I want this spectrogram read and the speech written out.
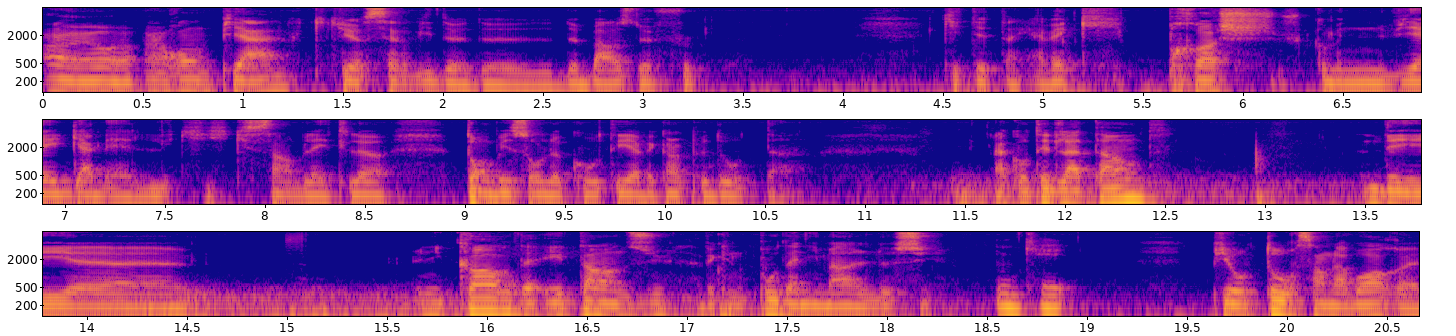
un, rond de pierre qui a servi de, de- de base de feu, qui est éteint, avec proche, comme une vieille gamelle qui, qui semble être là, tombée sur le côté avec un peu d'eau dedans. À côté de la tente, des, euh, une corde étendue avec une peau d'animal dessus. OK. Puis autour semble avoir euh,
